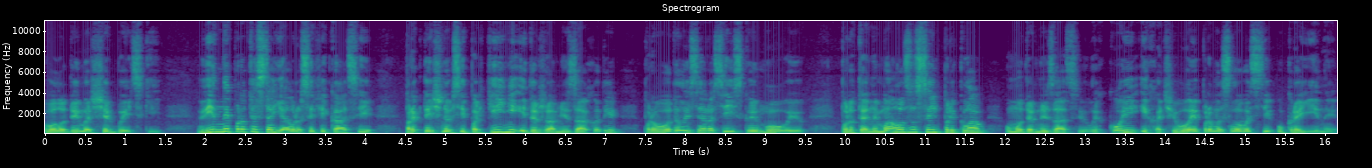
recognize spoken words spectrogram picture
Володимир Щербицький. Він не протистояв русифікації. Практично всі партійні і державні заходи проводилися російською мовою, проте немало зусиль приклав у модернізацію легкої і харчової промисловості України.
